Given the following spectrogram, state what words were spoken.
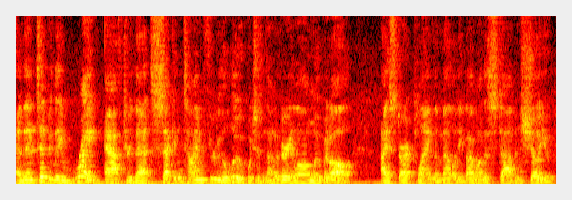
And then typically right after that second time through the loop, which is not a very long loop at all, I start playing the melody. But I want to stop and show you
